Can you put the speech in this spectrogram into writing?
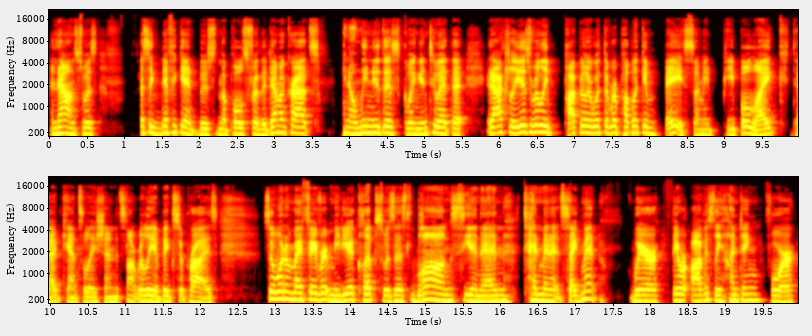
announced was a significant boost in the polls for the Democrats. you know, we knew this going into it that it actually is really popular with the Republican base. I mean, people like debt cancellation. It's not really a big surprise. So, one of my favorite media clips was this long CNN 10 minute segment where they were obviously hunting for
